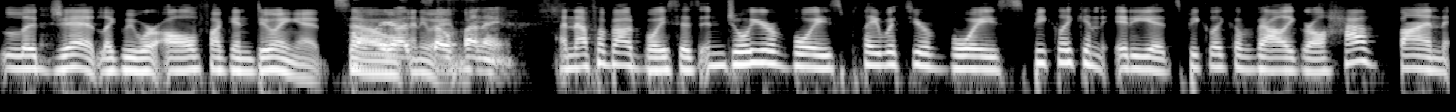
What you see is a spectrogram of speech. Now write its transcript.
legit. Like we were all fucking doing it. Oh so oh God, anyway, so funny. enough about voices. Enjoy your voice, play with your voice, speak like an idiot, speak like a valley girl, have fun,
